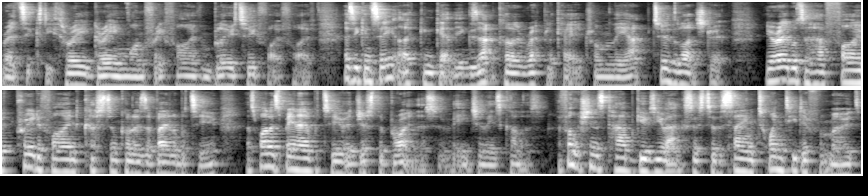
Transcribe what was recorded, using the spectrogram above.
red 63, green 135 and blue 255. As you can see I can get the exact colour replicated from the app to the light strip you're able to have five predefined custom colours available to you, as well as being able to adjust the brightness of each of these colours. The Functions tab gives you access to the same 20 different modes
